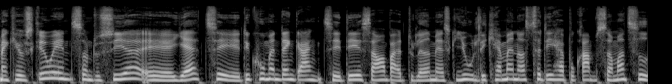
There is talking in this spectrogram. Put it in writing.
Man kan jo skrive ind, som du siger, øh, ja til, det kunne man dengang til det samarbejde, du lavede med Aske Jul. Det kan man også til det her program Sommertid.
